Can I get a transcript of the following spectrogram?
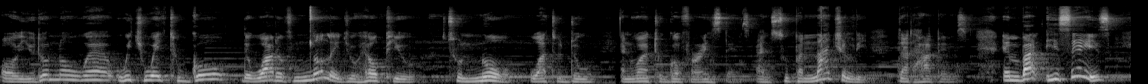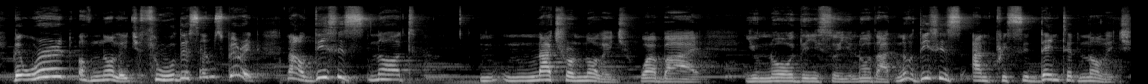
Or you don't know where which way to go. The word of knowledge will help you to know what to do and where to go, for instance. And supernaturally that happens. And but he says the word of knowledge through the same spirit. Now, this is not natural knowledge whereby you know this or you know that. No, this is unprecedented knowledge.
